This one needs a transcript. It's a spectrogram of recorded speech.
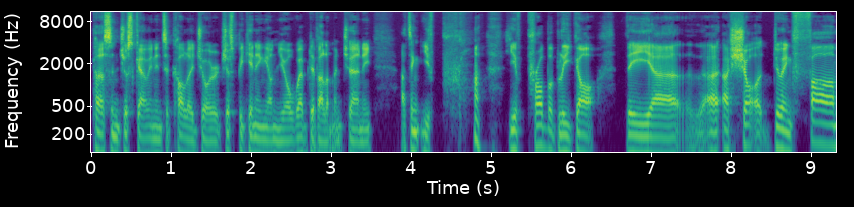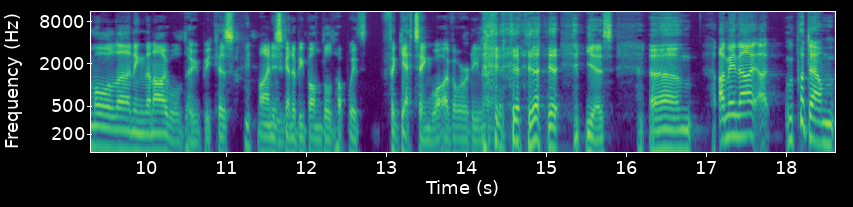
person just going into college or just beginning on your web development journey, I think you've pro- you've probably got the uh, a, a, shot at doing far more learning than I will do because mine is going to be bundled up with forgetting what I've already learned. yes, um, I mean, I, I, we put down.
